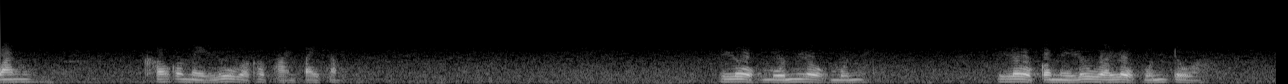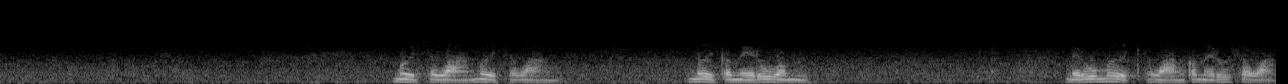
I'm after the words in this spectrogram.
วันเขาก็ไม่รู้ว่าเขาผ่านไปสักโลกหมุน โลกหมุน โลกก็ไม่รู้ว่าโลกหมุนตัวมืดสว่าง มืดสว่าง มืดก็ไม่รู้ว่า ไม่รู้มืด สว่างก็ไม่รู้สว่าง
